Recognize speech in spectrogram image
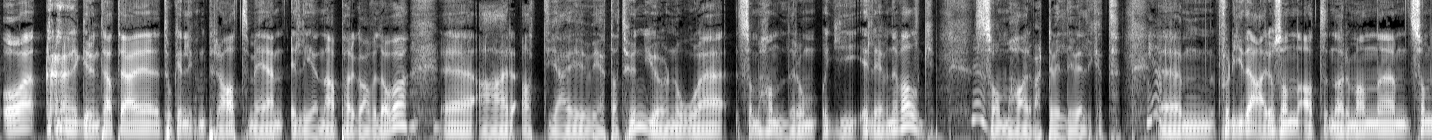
Og grunnen til at jeg tok en liten prat med Elena Pargavelova, eh, er at jeg vet at hun gjør noe som handler om å gi elevene valg, ja. som har vært veldig vellykket. Ja. Um, fordi det er jo sånn at når man um, som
